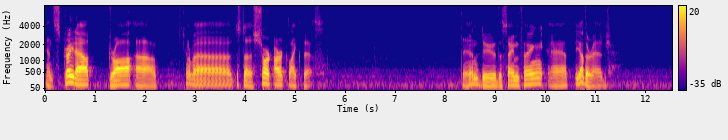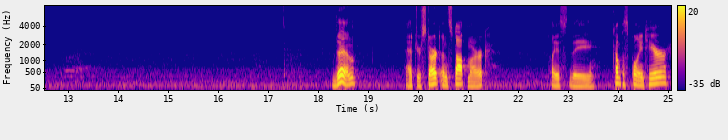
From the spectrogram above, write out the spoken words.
and straight out draw a, kind of a, just a short arc like this. Then do the same thing at the other edge. Then, at your start and stop mark, place the compass point here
